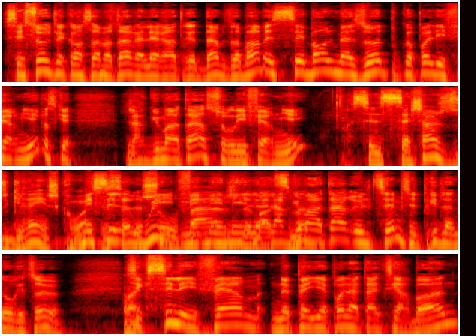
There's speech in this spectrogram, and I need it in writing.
c'est sûr que le conservateur allait rentrer dedans et dire bon ben si c'est bon le mazout, pourquoi pas les fermiers? Parce que l'argumentaire sur les fermiers, C'est le séchage du grain, je crois. mais c'est ça, le oui, mais, chauffage mais, mais l'argumentaire ultime, c'est le prix de la nourriture. C'est que si les fermes ne payaient pas la taxe carbone,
